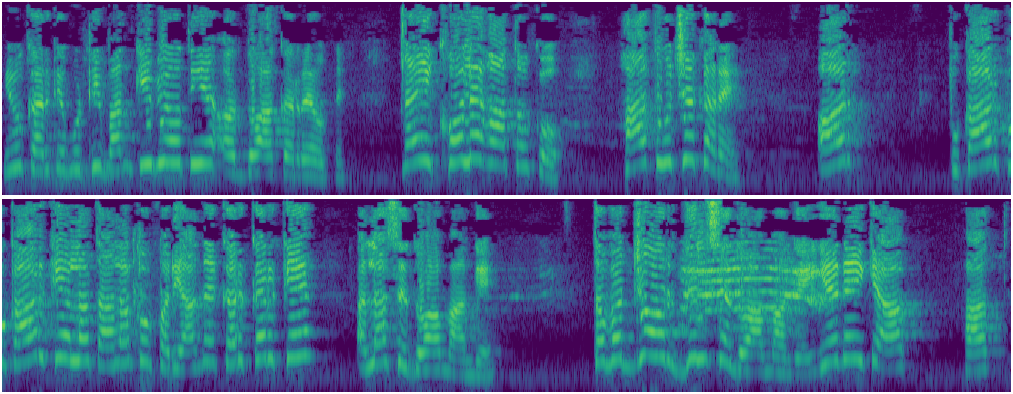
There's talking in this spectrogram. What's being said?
یوں کر کے مٹھی بند کی بھی ہوتی ہے اور دعا کر رہے ہوتے ہیں۔ نہیں، کھولے ہاتھوں کو، ہاتھ اونچے کریں۔ اور پکار پکار کے اللہ تعالیٰ کو فریادیں کر کر کے اللہ سے دعا مانگے توجہ اور دل سے دعا مانگے یہ نہیں کہ آپ ہاتھ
